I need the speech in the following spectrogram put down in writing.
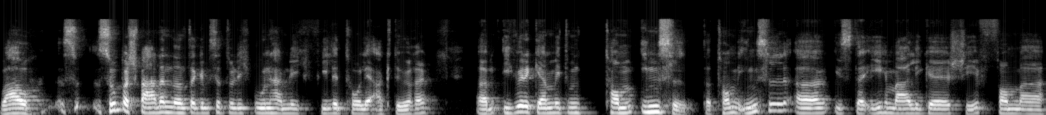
Wow, super spannend und da gibt es natürlich unheimlich viele tolle Akteure. Ähm, ich würde gerne mit dem Tom Insel. Der Tom Insel äh, ist der ehemalige Chef vom äh,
